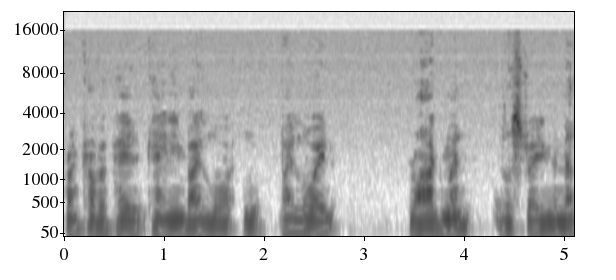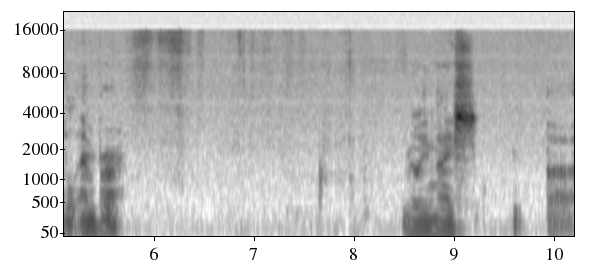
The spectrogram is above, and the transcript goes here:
front cover painting by, Lloyd, by Lloyd Rognan, illustrating the Metal Emperor. Really nice, uh,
